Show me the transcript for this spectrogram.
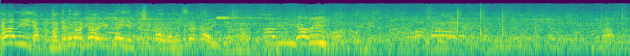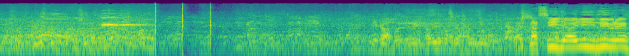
Javi, ya, mándamelo al Javi, May, entonces Javi, mándamelo al Javi. Javi, Javi. La silla ahí libre.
